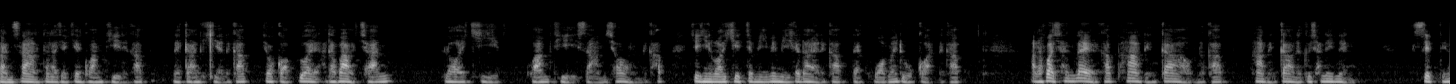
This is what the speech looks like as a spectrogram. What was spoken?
การสร้างตารางแจกแจงความถี่นะครับ ในการเขียนนะครับจะประกอบด้วยอัตราภาคชั้นรอยขีด ความถี่ 3 ช่องนะครับ จริงๆรอยขีดจะมีไม่มีก็ได้นะครับ แต่ครัวไม่ดูก่อนนะครับ อัตราภาคชั้นแรกครับ5ถึง9นะครับ5ถึง9เนี่ยคือชั้นที่ 1 10ถึง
